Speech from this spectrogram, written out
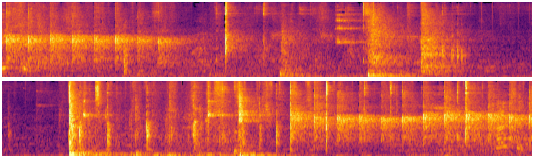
Eight six. Nine six.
